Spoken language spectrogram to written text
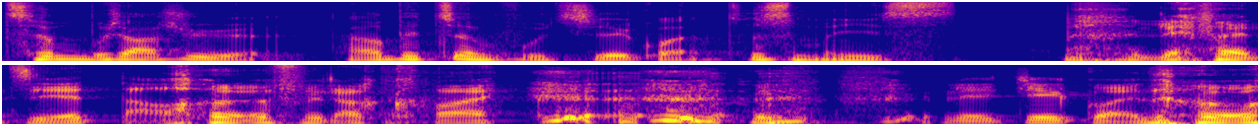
撑不下去，它要被政府接管，这什么意思？雷曼直接倒了，比较快，连接管都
